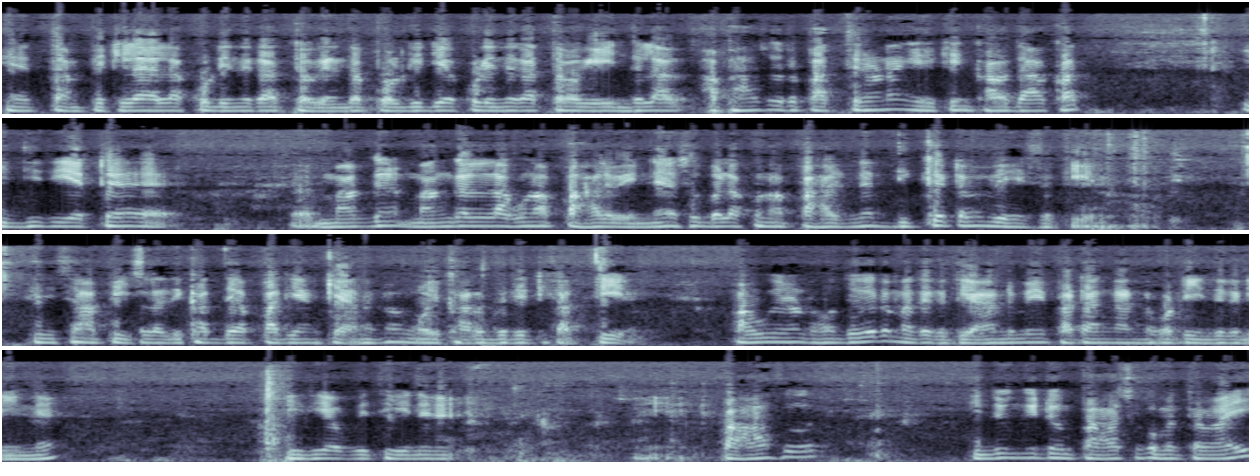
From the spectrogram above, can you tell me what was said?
නැත්තම් පිටලැලක් උඩ ඉඳගත්තා වගේ නැත්නම් පොල් ගෙඩියක් උඩ ඉඳගත්තා වගේ ඉඳලා අපහසුතාවපත් වෙනවා නම් ඒකෙන් කවදාකවත් ඉදිරියට මංගල ලකුණක් පහළ වෙන්නේ නැහැ සුබ ලකුණක් පහළ වෙන්නේ නැහැ දිගටම වෙහෙස තියෙනවා. ඒ නිසා අපි ඉස්සලා දෙකක් දෙයක් පරියන් කියනකම් ওই කරදරේ ටිකක් තියෙනවා. පහු වෙනකොට හොඳට මතක තියාගන්න මේ පටන් ගන්නකොට ඉඳගෙන ඉන්න ඉරියව්වේ තියෙන පහසුව ඉඳුන් හිටුන් පහසුකම තමයි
